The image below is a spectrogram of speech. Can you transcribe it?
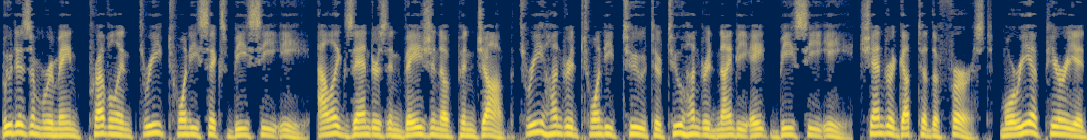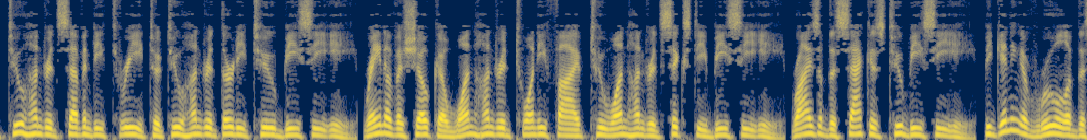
Buddhism remained prevalent 326 BCE, Alexander's invasion of Punjab Punjab 322–298 BCE, Chandragupta I, Maurya period 273–232 BCE, reign of Ashoka 125–160 BCE, rise of the Sakas 2 BCE, beginning of rule of the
